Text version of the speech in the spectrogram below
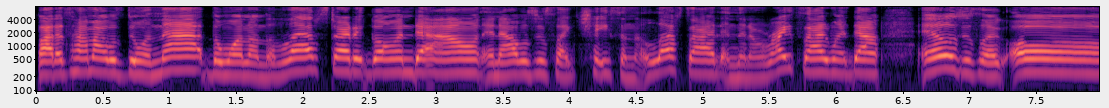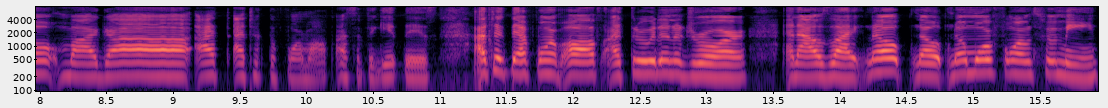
by the time I was doing that, the one on the left started going down, and I was just like chasing the left side, and then the right side went down. And it was just like, oh my God. I, I took the form off. I said, forget this. I took that form off. I threw it in a drawer, and I was like, nope, nope, no more forms for me.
